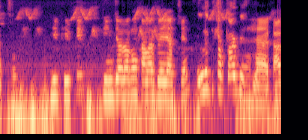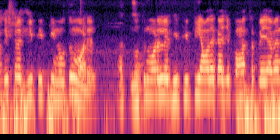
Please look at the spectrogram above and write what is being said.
আচ্ছা। ভি ফিফটি তিন চার রকম কালার পেয়ে যাচ্ছেন। এগুলো কি সব ডিসপ্লে হ্যাঁ কার্ভ ডিসপ্লে ভি ফিফটি নতুন মডেল আচ্ছা। নতুন মডেলের ভি ফিফটি আমাদের কাছে মাত্র পেয়ে যাবেন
